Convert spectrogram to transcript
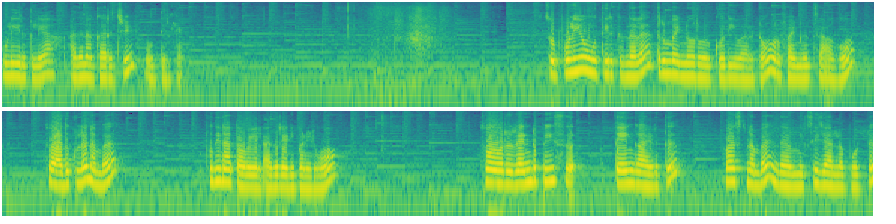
புளி இருக்கு இல்லையா அதை நான் கரைச்சி ஊற்றிருக்கேன் ஸோ புளியும் ஊற்றிருக்கிறதுனால திரும்ப இன்னொரு ஒரு கொதி வரட்டும் ஒரு ஃபைவ் மினிட்ஸ் ஆகும். ஸோ அதுக்குள்ளே நம்ம புதினா துவையல் அது ரெடி பண்ணிவிடுவோம் ஸோ ஒரு ரெண்டு பீஸ் தேங்காய் எடுத்து ஃபர்ஸ்ட் நம்ம இந்த மிக்ஸி ஜாரில் போட்டு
